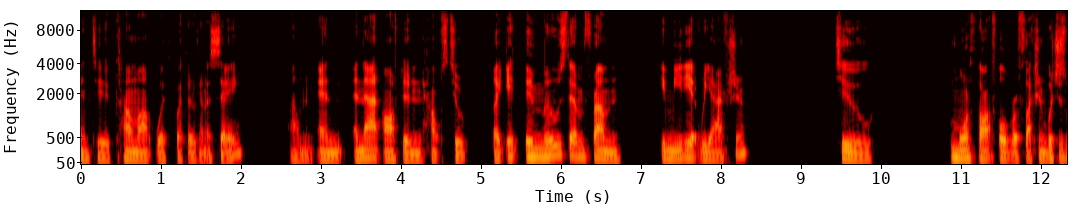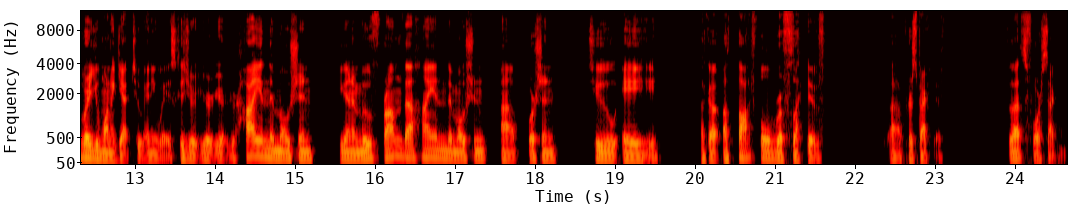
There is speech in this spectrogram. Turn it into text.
and to come up with what they're going to say. Um, and, and that often helps to like it, it moves them from immediate reaction to more thoughtful reflection, which is where you want to get to anyways, because you're, you're, you're high in the emotion. You're going to move from the high in the emotion uh, portion to a, like a, a thoughtful, reflective uh, perspective. So that's four seconds.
